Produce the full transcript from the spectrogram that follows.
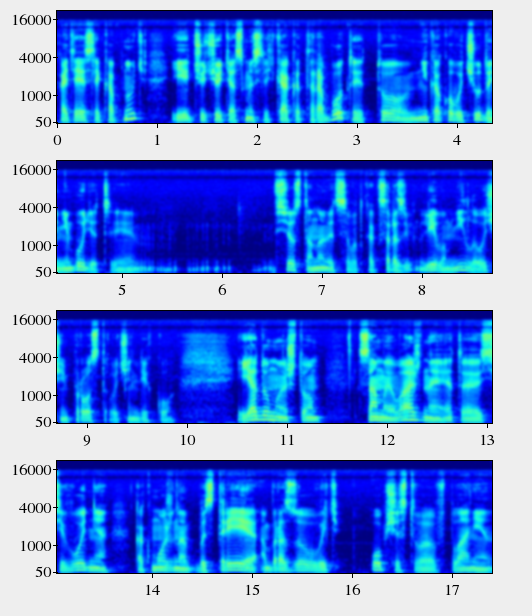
Хотя если копнуть и чуть-чуть осмыслить, как это работает, то никакого чуда не будет. И все становится вот как с разливом Нила очень просто, очень легко. И я думаю, что Самое важное — это сегодня как можно быстрее образовывать общество в плане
